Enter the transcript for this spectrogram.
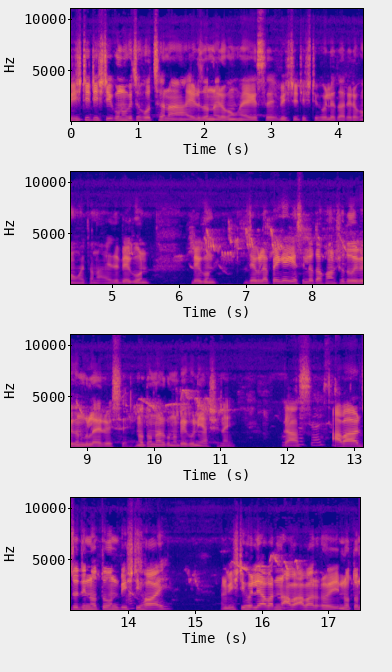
বৃষ্টি টিষ্টি কোনো কিছু হচ্ছে না, এর জন্য এরকম হয়ে গেছে। বৃষ্টি টিষ্টি হইলে তো আর এরকম হতো না। এই যে বেগুন বেগুন যেগুলা পেকে গেছিল তখন শুধু ওই বেগুনগুলাই রয়েছে। নতুন আর কোনো বেগুনই আসে নাই। গাছ আবার যদি নতুন বৃষ্টি হয় মানে বৃষ্টি হইলে আবার আবার ওই নতুন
